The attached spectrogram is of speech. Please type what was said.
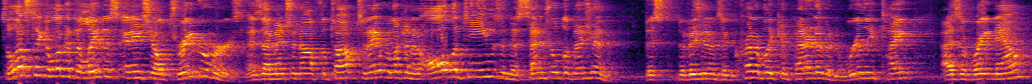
So let's take a look at the latest NHL trade rumors. As I mentioned off the top, today we're looking at all the teams in the Central Division. This division is incredibly competitive and really tight as of right now.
